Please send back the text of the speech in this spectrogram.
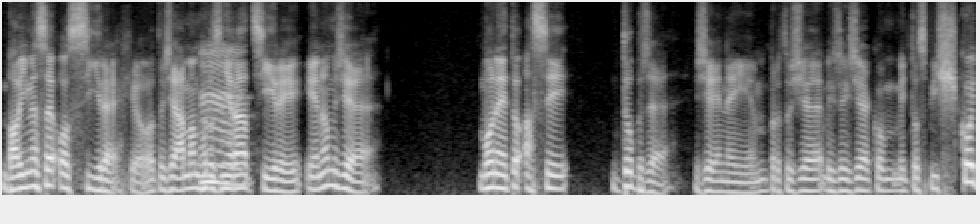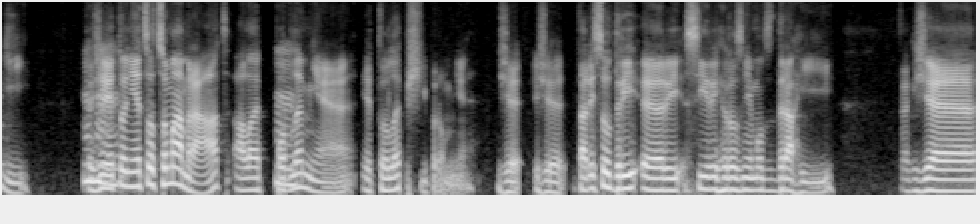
bavíme se o sírech, jo, takže já mám mm. hrozně rád síry, jenomže ono je to asi dobře, že je nejím, protože bych řekl, že jako mi to spíš škodí. Takže mm-hmm. je to něco, co mám rád, ale podle mm. mě je to lepší pro mě. Že, že tady jsou dry, uh, síry hrozně moc drahý, takže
